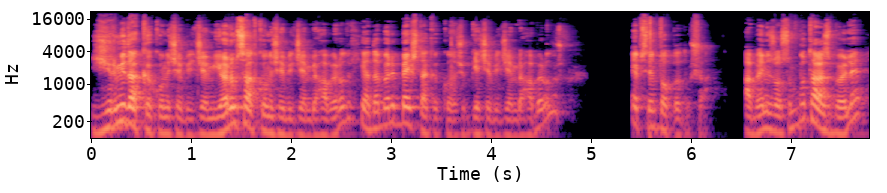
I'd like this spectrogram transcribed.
20 dakika konuşabileceğim, yarım saat konuşabileceğim bir haber olur. Ya da böyle 5 dakika konuşup geçebileceğim bir haber olur. Hepsini topladım şu an. Haberiniz olsun. Bu tarz böyle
